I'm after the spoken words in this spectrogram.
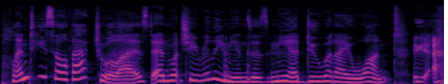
plenty self-actualized and what she really means is Mia do what I want. yeah.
